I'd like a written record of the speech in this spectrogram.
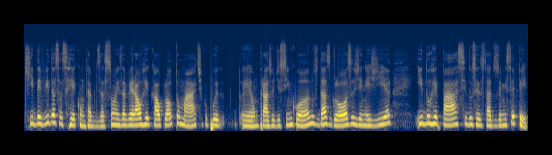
que, devido a essas recontabilizações, haverá o recálculo automático por é, um prazo de cinco anos das glosas de energia e do repasse dos resultados do MCP.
